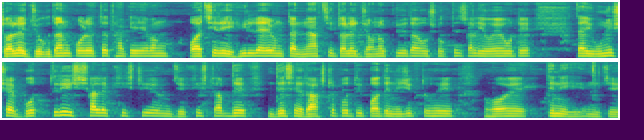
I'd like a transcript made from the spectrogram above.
দলে যোগদান করতে থাকে এবং অচিরে হিটলার এবং তার নাৎসি দলের জনপ্রিয়তা ও শক্তিশালী হয়ে ওঠে। তাই উনিশশো বত্রিশ সালে খ্রিস্টীয় যে খ্রিস্টাব্দে দেশের রাষ্ট্রপতি পদে নিযুক্ত হয়ে হয়ে তিনি যে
